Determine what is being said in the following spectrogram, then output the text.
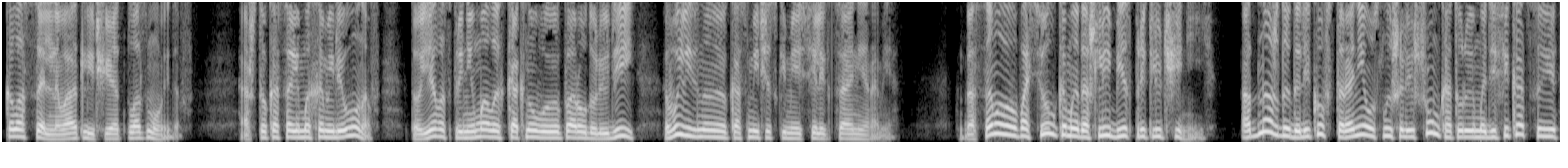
колоссального отличия от плазмоидов. А что касаемо хамелеонов, то я воспринимал их как новую породу людей, выведенную космическими селекционерами. До самого поселка мы дошли без приключений. Однажды далеко в стороне услышали шум, который модификации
